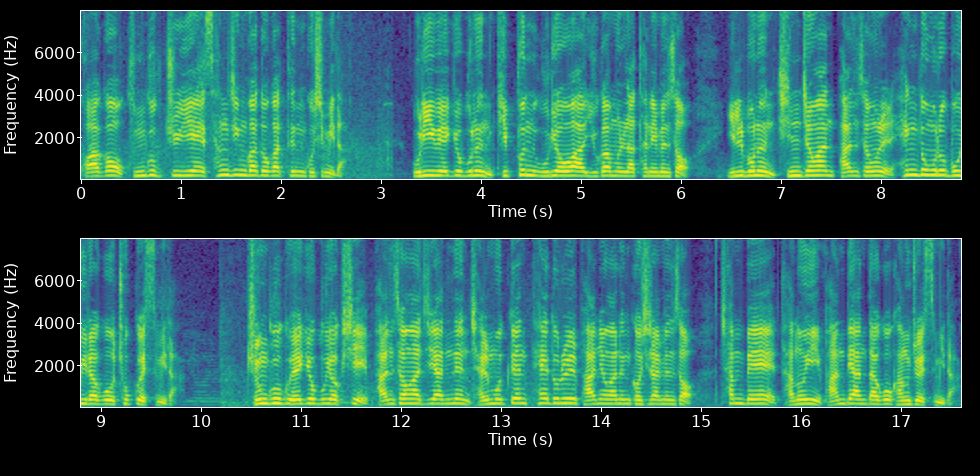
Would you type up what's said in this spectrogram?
과거 군국주의의 상징과도 같은 곳입니다. 우리 외교부는 깊은 우려와 유감을 나타내면서 일본은 진정한 반성을 행동으로 보이라고 촉구했습니다. 중국 외교부 역시 반성하지 않는 잘못된 태도를 반영하는 것이라면서 참배에 단호히 반대한다고 강조했습니다.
